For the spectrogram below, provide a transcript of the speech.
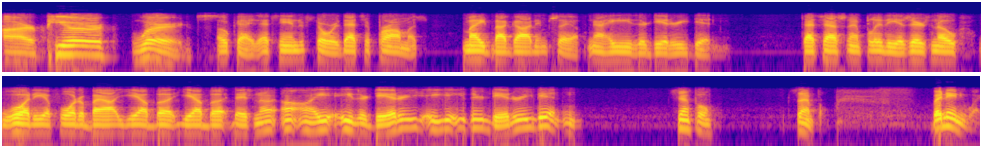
are pure words. Okay, that's the end of story. That's a promise made by God Himself. Now, He either did or He didn't. That's how simple it is. There's no what if, what about, yeah, but, yeah, but. There's no, uh, uh he either did or he, he either did or he didn't. Simple, simple. But anyway,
